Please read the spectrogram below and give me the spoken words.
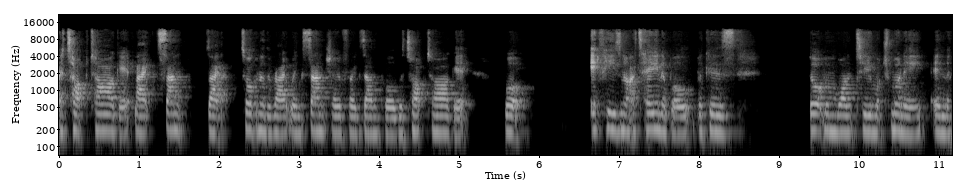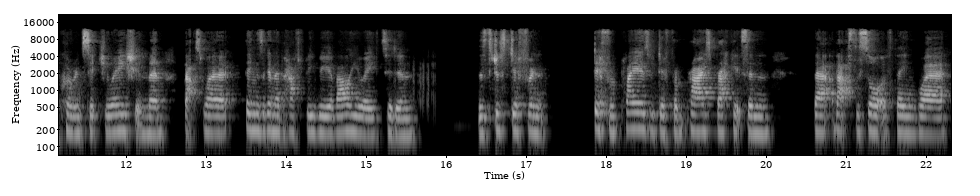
a top target like San, like talking of the right wing Sancho, for example, the top target, but if he's not attainable because Dortmund want too much money in the current situation, then that's where things are going to have to be reevaluated. And there's just different different players with different price brackets, and that that's the sort of thing where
